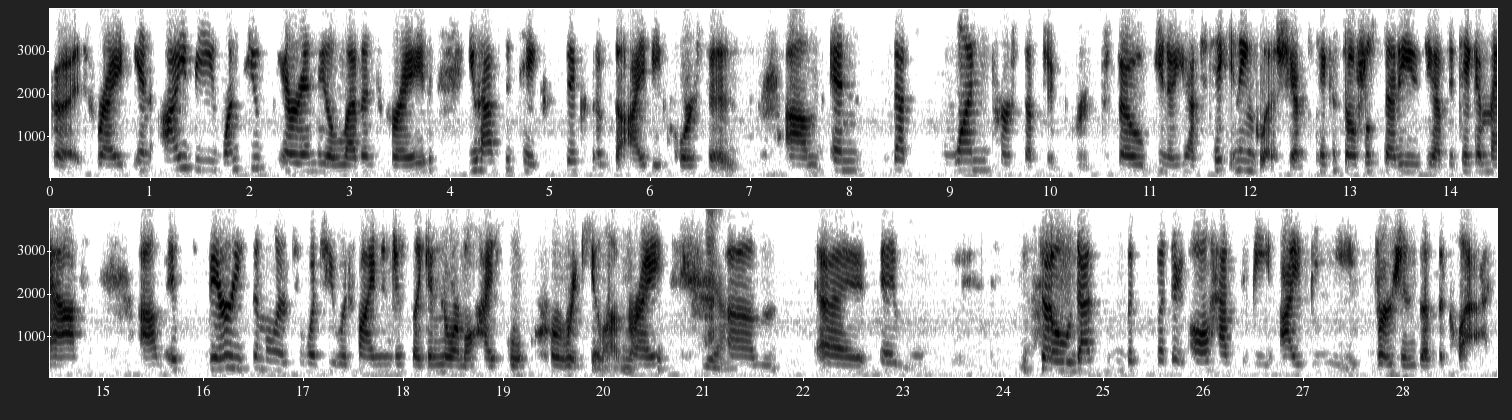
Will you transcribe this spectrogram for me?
good, right? In IB, once you are in the 11th grade, you have to take six of the IB courses. Um, and that's one per subject group. So, you know, you have to take an English, you have to take a social studies, you have to take a math. Um, it's very similar to what you would find in just like a normal high school curriculum, right? Yeah. Um, uh, so that's but but they all have to be IB versions of the class.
